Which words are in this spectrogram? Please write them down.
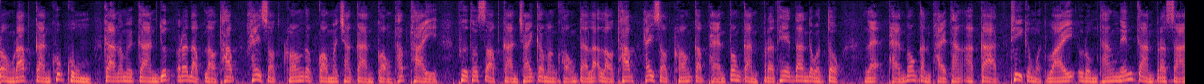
รองรับการควบคุม การอำนวยการยุทธระดับเหล่าทัพ ให้สอดคล้องกับกองบัญชาการกองทัพไทย เพื่อทดสอบการใช้กำลังของแต่ละเหล่าทัพ ให้สอดคล้องกับแผนป้องกันประเทศด้านตะวันตก และแผนป้องกันภัยทางอากาศที่กำหนดไว้รวมทั้งเน้นการประสาน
